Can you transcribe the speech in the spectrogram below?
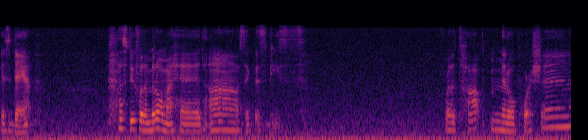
it's damp let's do for the middle of my head. Uh, let's take this piece. For the top middle portion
